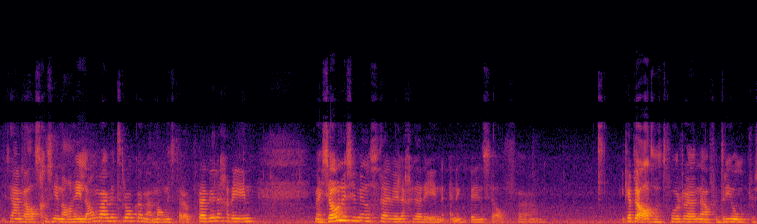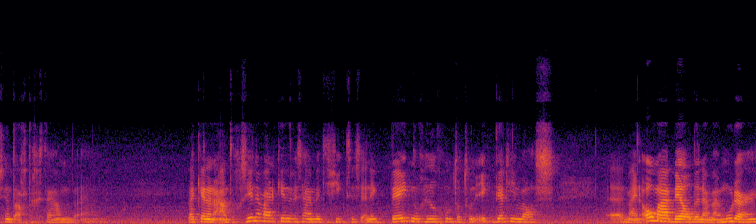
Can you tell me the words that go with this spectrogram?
Daar zijn we als gezin al heel lang bij betrokken. Mijn man is daar ook vrijwilliger in. Mijn zoon is inmiddels vrijwilliger daarin. En ik ben zelf... eh, ik heb daar altijd voor, eh, nou, voor 300% achter gestaan. Eh, wij kennen een aantal gezinnen waar de kinderen zijn met die ziektes. En ik weet nog heel goed dat toen ik 13 was, eh, mijn oma belde naar mijn moeder.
